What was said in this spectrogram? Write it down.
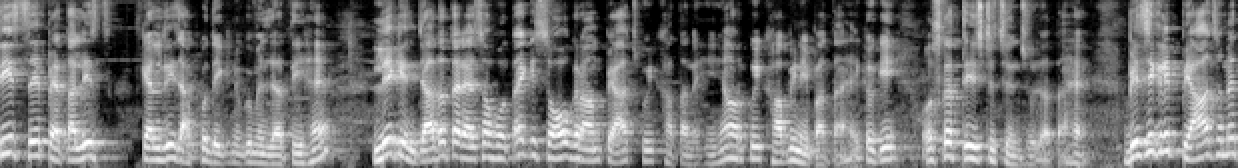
30 से 45 कैलरीज आपको देखने को मिल जाती है। लेकिन ज़्यादातर ऐसा होता है कि 100 ग्राम प्याज कोई खाता नहीं है और कोई खा भी नहीं पाता है, क्योंकि उसका टेस्ट चेंज हो जाता है। बेसिकली प्याज हमें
